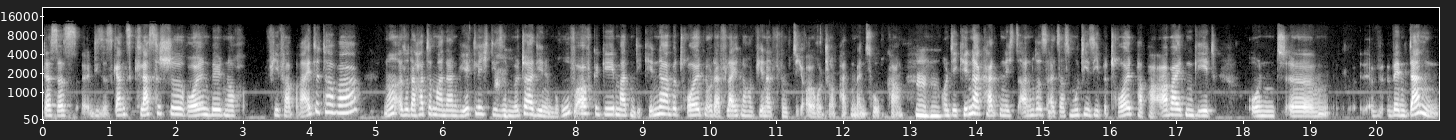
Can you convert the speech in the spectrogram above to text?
dass das, äh, dieses ganz klassische Rollenbild noch viel verbreiteter war. Ne? Also da hatte man dann wirklich diese Mütter, die einen Beruf aufgegeben hatten, die Kinder betreuten oder vielleicht noch einen 450-Euro-Job hatten, wenn es hochkam. Mhm. Und die Kinder kannten nichts anderes, als dass Mutti sie betreut, Papa arbeiten geht. Und äh, wenn dann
